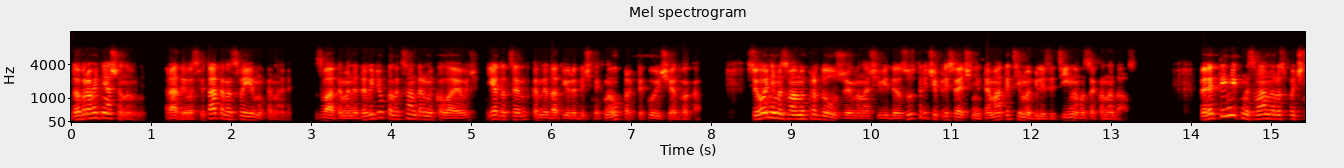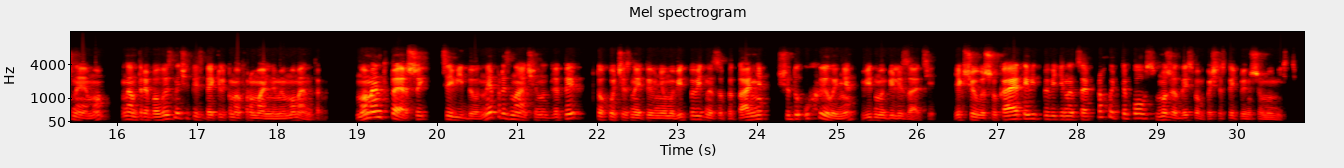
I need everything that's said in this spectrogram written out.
Доброго дня, шановні! Радий вас вітати на своєму каналі. Звати мене Давидюк Олександр Миколайович. Я доцент, кандидат юридичних наук, практикуючий адвокат. Сьогодні ми з вами продовжуємо наші відеозустрічі, присвячені тематиці мобілізаційного законодавства. Перед тим як ми з вами розпочнемо, нам треба визначитись декількома формальними моментами. Момент перший це відео не призначено для тих, хто хоче знайти в ньому відповідь на запитання щодо ухилення від мобілізації. Якщо ви шукаєте відповіді на це, проходьте повз, може десь вам пощастить в іншому місці.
